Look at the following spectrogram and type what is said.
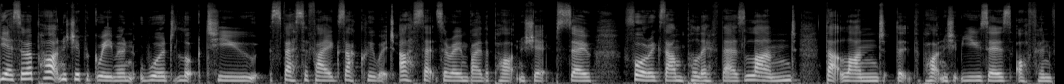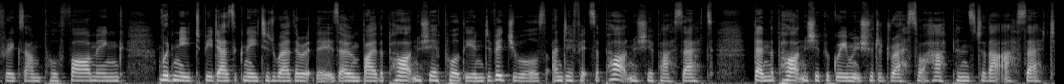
Yeah, so a partnership agreement would look to specify exactly which assets are owned by the partnership. So, for example, if there's land, that land that the partnership uses, often, for example, farming, would need to be designated whether it is owned by the partnership or the individuals. And if it's a partnership asset, then the partnership agreement should address what happens to that asset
